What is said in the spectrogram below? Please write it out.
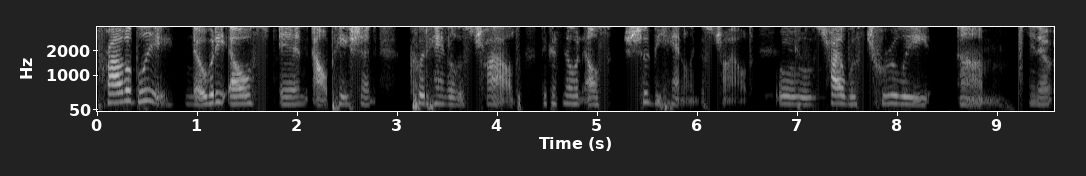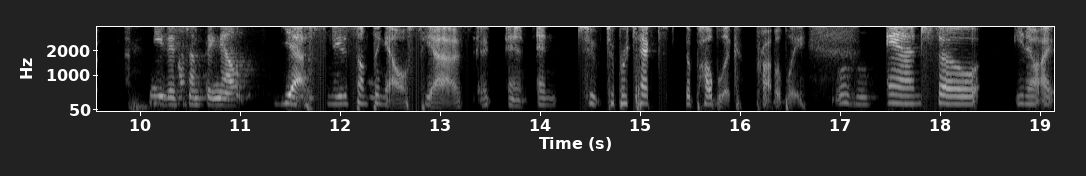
probably nobody else in outpatient could handle this child because no one else should be handling this child mm. because this child was truly um, you know needed something else yes needed something else yeah and and to to protect the public probably mm-hmm. and so you know i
